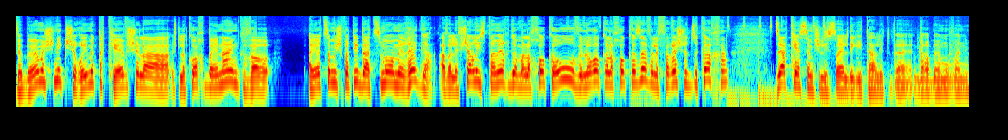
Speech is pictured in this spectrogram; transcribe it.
וביום השני כשרואים את הכאב של הלקוח בעיניים כבר היועץ המשפטי בעצמו אומר, רגע, אבל אפשר להסתמך גם על החוק ההוא ולא רק על החוק הזה ולפרש את זה ככה. זה הקסם של ישראל דיגיטלית בהרבה מובנים.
